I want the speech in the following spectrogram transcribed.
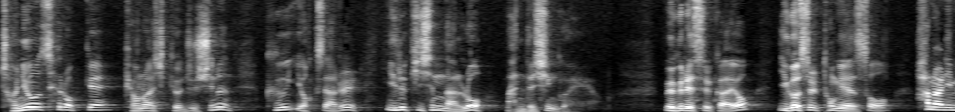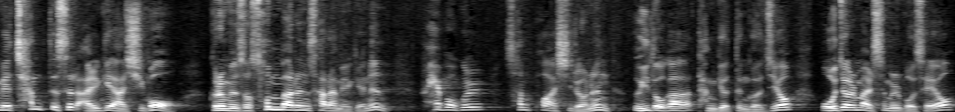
전혀 새롭게 변화시켜 주시는 그 역사를 일으키신 날로 만드신 거예요. 왜 그랬을까요? 이것을 통해서 하나님의 참 뜻을 알게 하시고 그러면서 손 마른 사람에게는 회복을 선포하시려는 의도가 담겼던 거지요. 5절 말씀을 보세요.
